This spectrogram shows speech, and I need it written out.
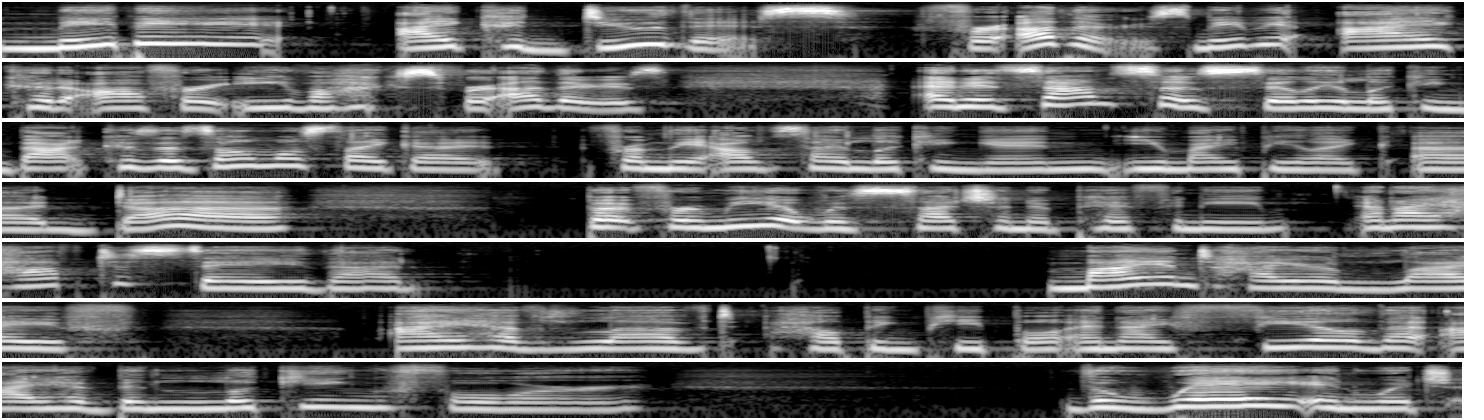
Maybe I could do this for others. Maybe I could offer Evox for others. And it sounds so silly looking back because it's almost like a, from the outside looking in, you might be like, uh, duh. But for me, it was such an epiphany. And I have to say that my entire life, I have loved helping people, and I feel that I have been looking for the way in which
